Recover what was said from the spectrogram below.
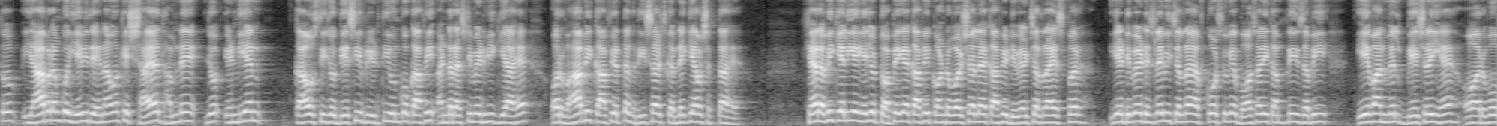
तो यहाँ पर हमको ये भी देखना होगा कि शायद हमने जो इंडियन काउस थी, जो देसी ब्रीड थी, उनको काफ़ी अंडर एस्टिमेट भी किया है और वहाँ भी काफ़ी हद तक रिसर्च करने की आवश्यकता है। खैर, अभी के लिए ये जो टॉपिक है काफ़ी कंट्रोवर्शियल है, काफ़ी डिबेट चल रहा है इस पर। ये डिबेट इसलिए भी चल रहा है ऑफकोर्स क्योंकि बहुत सारी कंपनीज़ अभी ए वन मिल्क बेच रही हैं और वो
